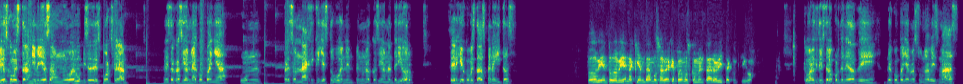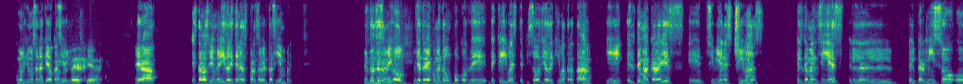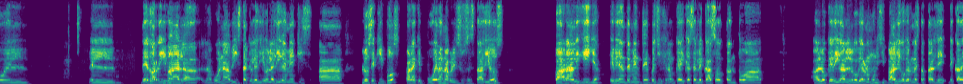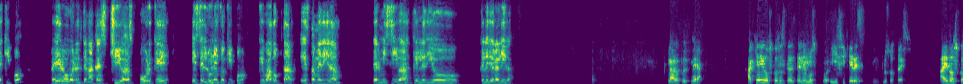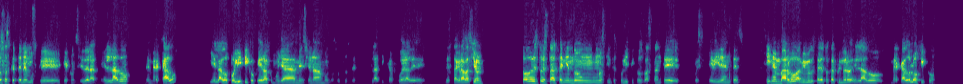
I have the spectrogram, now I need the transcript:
Amigos, ¿cómo están? Bienvenidos a un nuevo episodio de Sportsfera. En esta ocasión me acompaña un personaje que ya estuvo en, en una ocasión anterior. Sergio, ¿cómo estás, penaguitos? Todo bien, todo bien. Aquí andamos a ver qué podemos comentar ahorita contigo. Qué bueno que tuviste la oportunidad de, de acompañarnos una vez más. Como dijimos en aquella ocasión. Cuando ustedes quieran. Era, estabas bienvenido y tenías las puertas abiertas siempre. Entonces, amigo, ya te había comentado un poco de, de, qué iba este episodio, de qué iba a tratar. Y el tema acá es, eh, si bien es Chivas, el tema en sí es el, el, el permiso o el, el, dedo arriba, la, la buena vista que le dio la Liga MX a los equipos para que puedan abrir sus estadios para liguilla. Evidentemente, pues dijeron que hay que hacerle caso tanto a, a lo que diga el gobierno municipal y gobierno estatal de, cada equipo, pero bueno, el tema acá es Chivas porque es el único equipo que va a adoptar esta medida permisiva que le dio, que le dio la liga. Claro, pues mira, aquí hay dos cosas que tenemos, y si quieres, incluso tres hay dos cosas que tenemos que, considerar. El lado de mercado y el lado político, que era como ya mencionábamos nosotros plática fuera de, de esta grabación. Todo esto está teniendo un, unos tintes políticos bastante pues, evidentes. Sin embargo, a mí me gustaría tocar primero el lado mercadológico,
